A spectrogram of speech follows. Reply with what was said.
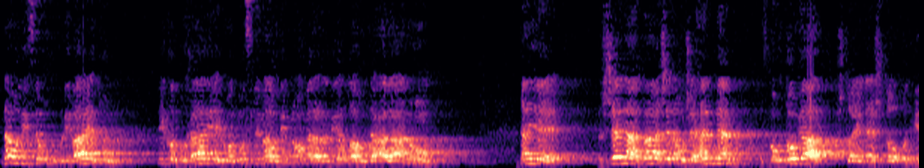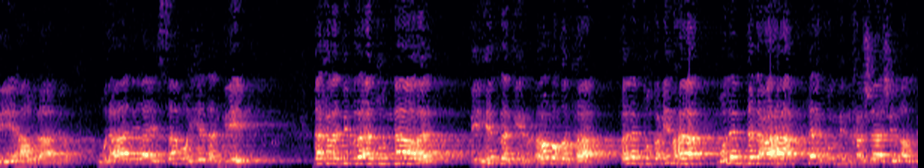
Navodi se u rivajetu i kod Buharije i kod muslima od Ibn Omara radijallahu ta'ala anhum da je žena bačena u džehennem zbog toga što je nešto od grijeha uradila. Uradila je samo jedan grijeh. دخلت امرأة النار في هدرة ربطتها فلم تطعمها ولم تدعها تأكل من خشاش الأرض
